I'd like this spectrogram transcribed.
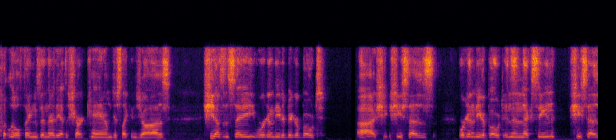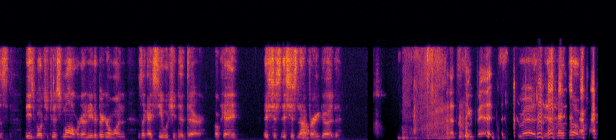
put little things in there. They have the shark cam just like in Jaws. She doesn't say we're gonna need a bigger boat. Uh, she she says we're gonna need a boat, and then the next scene she says these boats are too small. We're gonna need a bigger one. It's like I see what you did there. Okay, it's just it's just not very good. That's stupid. Man, it's real dumb.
